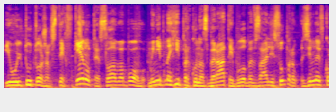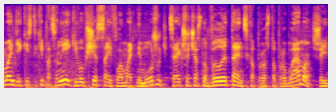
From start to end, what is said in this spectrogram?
І ульту теж встиг вкинути, слава Богу. Мені б на гіперку назбирати, і було б взагалі супер. Зі мною в команді якісь такі пацани, які взагалі сейф ламати не можуть. Це, якщо чесно, велетенська просто проблема. Ще й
